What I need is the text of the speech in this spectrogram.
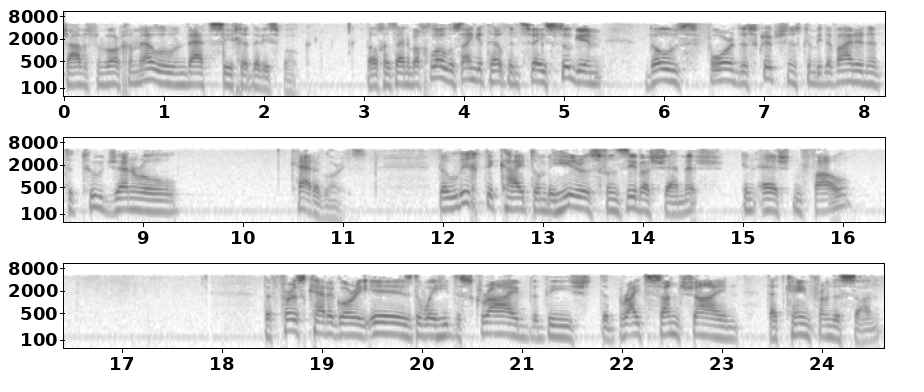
Shabbos Mevorchem Elul in that Sicha that he spoke. Welche seine Bachlolus eingeteilt in zwei Sugim, those four descriptions can be divided into two general categories. The Lichtigkeit und Behirus von Siva Shemesh in ersten Fall. The first category is the way he described the, the bright sunshine that came from the sun.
